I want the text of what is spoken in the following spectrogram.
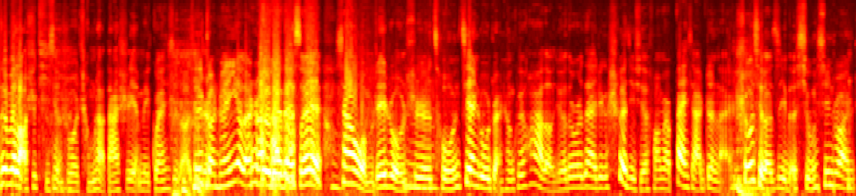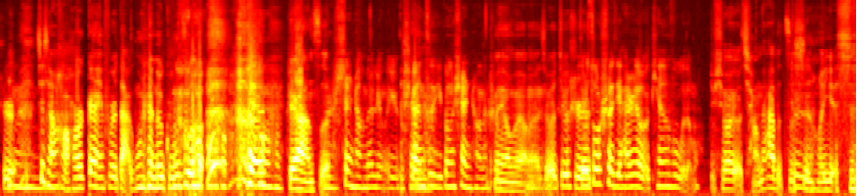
就被老师提醒说，成不了大师也没关系的，就是。转专业了是吧？对对对，所以 像我们这种是嗯从建筑转成规划的，我觉得都是在这个设计学方面败下阵来，收起了自己的雄心壮志，嗯就想好好干一份打工人的工作，这样子就。是擅长的领域，干自己更擅长的。没有没有没有，嗯就就就是做设计还是有天赋的嘛。需要有强大的自信和野心。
